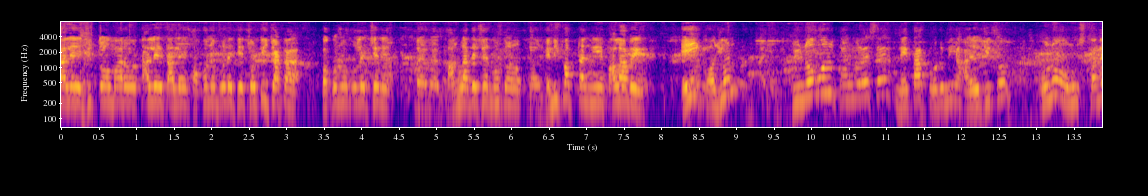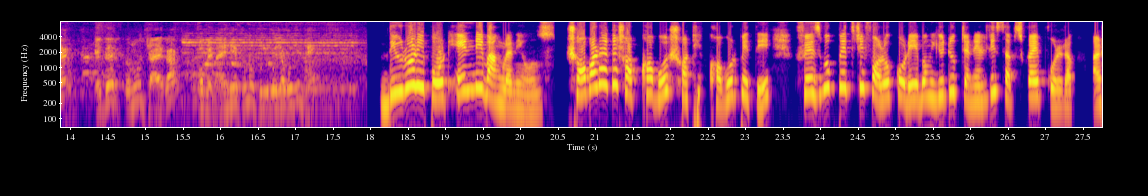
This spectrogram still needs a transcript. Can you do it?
গালে জুতো মারো, তালে তালে, কখনো বলেছে চটি চাটা কখনো বলেছেন বাংলাদেশের মতো হেলিকপ্টার নিয়ে পালাবে। এই কজন? তৃণমূল কংগ্রেসের নেতা কর্মী আয়োজিত কোনো অনুষ্ঠানে এদের কোনো জায়গা হবে না। এই নিয়ে কোনো ভুল বোঝাবুঝি নেই। Bureau report, ND Bangla news. সবার আগে সব খবর, সঠিক খবর পেতে ফেসবুক পেজটি ফলো করে এবং ইউটিউব চ্যানেলটি সাবস্ক্রাইব করে রাখুন আর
